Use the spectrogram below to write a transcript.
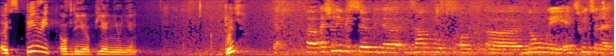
a spirit of the European Union. Please? Yeah. Uh, actually, we saw the examples of uh, Norway and Switzerland,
